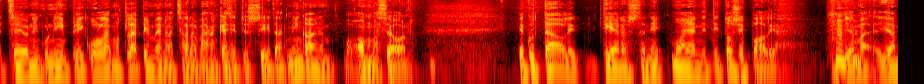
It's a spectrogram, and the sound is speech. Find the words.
Että se ei ole niin, kuin niin prikulle, mutta läpimeno, että saadaan vähän käsitys siitä, että minkälainen homma se on. Ja kun tämä oli tiedossa, niin mua jännitti tosi paljon. Ja, mä, ja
